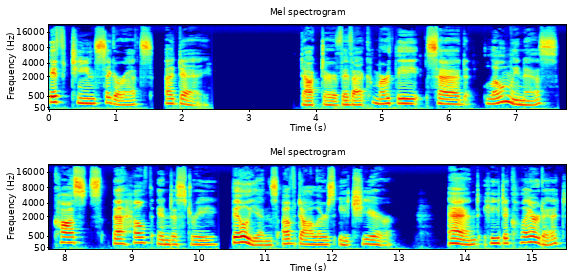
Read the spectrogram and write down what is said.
15 cigarettes a day. Dr. Vivek Murthy said loneliness costs the health industry billions of dollars each year, and he declared it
